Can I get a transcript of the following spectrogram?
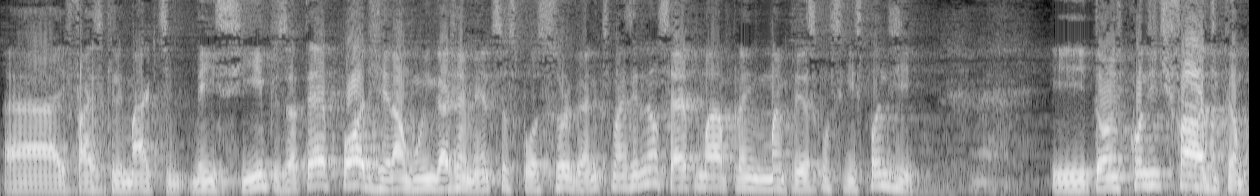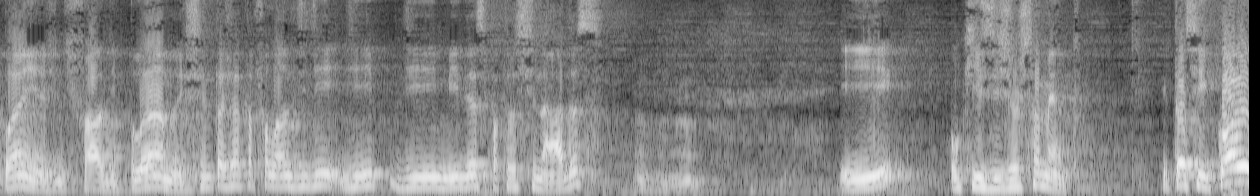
uh, e faz aquele marketing bem simples, até pode gerar algum engajamento seus posts orgânicos, mas ele não serve para uma, uma, empresa conseguir expandir. É. E, então, quando a gente fala de campanha, a gente fala de plano, a gente sempre já está falando de, de, de, mídias patrocinadas uhum. e o que exige orçamento. Então, assim, qual é,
